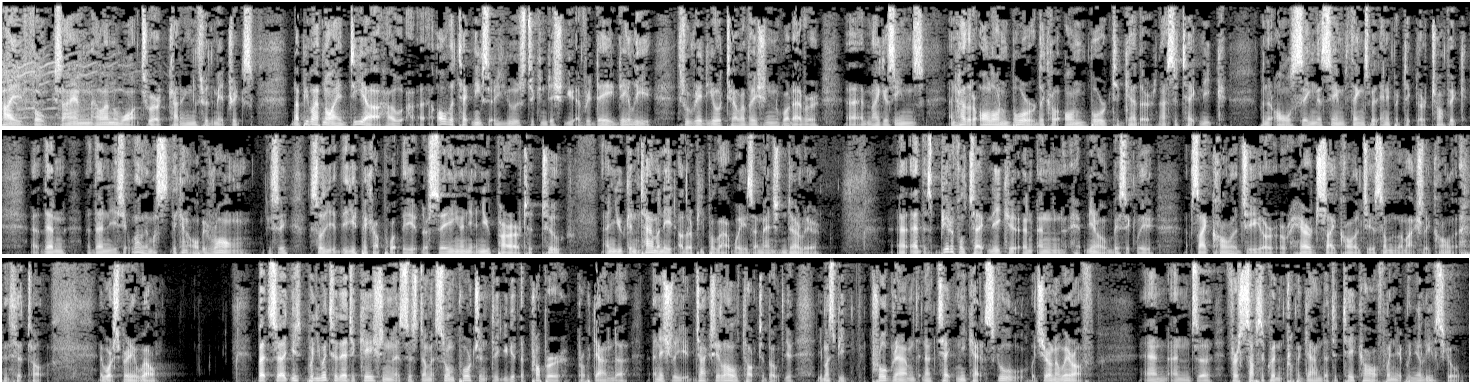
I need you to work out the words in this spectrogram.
Hi folks, I'm Alan Watts. We're cutting through the matrix. Now people have no idea how uh, all the techniques that are used to condition you every day, daily, through radio, television, whatever, uh, magazines, and how they're all on board. They call it on board together. That's the technique. When they're all saying the same things about any particular topic, uh, then then you say, well, they must, they can't all be wrong. You see, so you, you pick up what they, they're saying and and you parrot it too, and you contaminate other people that way, as I mentioned earlier. Uh, this beautiful technique and, and, you know, basically psychology or, or herd psychology, as some of them actually call it. it works very well. But uh, you, when you went to the education system, it's so important that you get the proper propaganda initially. Jacques Ellul talked about you. You must be programmed in a technique at school, which you're unaware of, and and uh, for subsequent propaganda to take off when you when you leave school.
